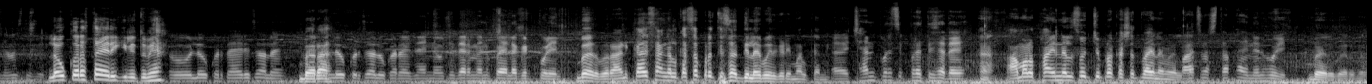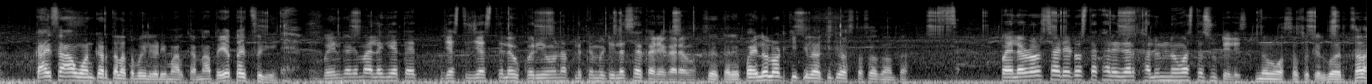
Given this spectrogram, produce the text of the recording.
नमस्ते लवकरच तयारी केली तुम्ही हा? हो लवकर तयारी चालू आहे. बरं. लवकर चालू करायचं आहे. नऊच्या दरम्यान पहिला गट पडेल बरं बरं. आणि काय सांगाल कसा प्रतिसाद दिलाय बैलगाडी मालकांनी? अं, छान प्रति- प्रतिसाद आहे. हां. आम्हाला फायनल स्वच्छ प्रकाशात पाहायला मिळेल. पाच वाजता फायनल होईल. बरं बरं बरं. काय सा आव्हान करताल आता बैलगाडी मालकांना? आता येत आहेत सगळी. बैलगाडी मालक येत आहेत जास्तीत जास्त लवकर येऊन आपल्या कमिटीला सहकार्य करावं. सहकार्य. पहिलं लॉट कितीला किती वाजता साधारणतः? पहिला रोज साडेआठ वाजता खाली जाईल खालून नऊ वाजता सुटेलच. नऊ वाजता सुटेल. बरं चला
